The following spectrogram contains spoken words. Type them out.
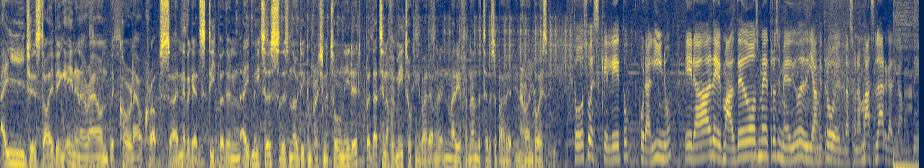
ages diving in and around the coral outcrops. Uh, it never gets deeper than eight meters, so there's no decompression at all needed. But that's enough of me talking about it. And Maria Fernanda tell us about it in her own voice. Todo su esqueleto coralino era de más de dos metros y medio de diámetro en la zona más larga, digamos. De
